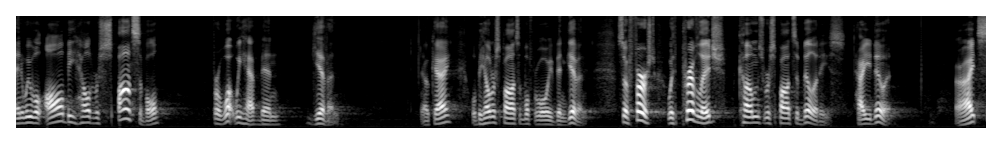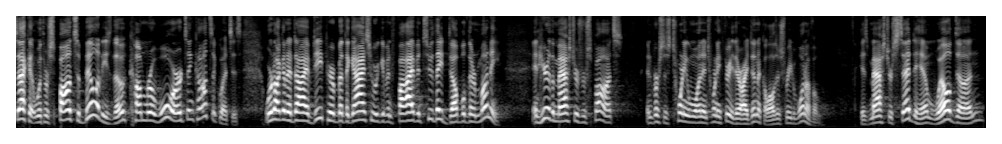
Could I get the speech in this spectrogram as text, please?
and we will all be held responsible for what we have been given okay? We'll be held responsible for what we've been given. So first, with privilege comes responsibilities. How you doing? All right. Second, with responsibilities, though, come rewards and consequences. We're not going to dive deep here, but the guys who were given five and two, they doubled their money. And here the master's response in verses 21 and 23. They're identical. I'll just read one of them. His master said to him, Well done,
